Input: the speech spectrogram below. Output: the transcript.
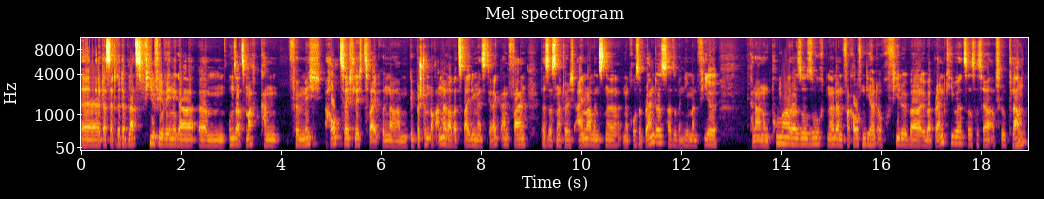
äh, dass der dritte Platz viel, viel weniger ähm, Umsatz macht, kann für mich hauptsächlich zwei Gründe haben. Gibt bestimmt noch andere, aber zwei, die mir jetzt direkt einfallen. Das ist natürlich einmal, wenn es eine, eine große Brand ist, also wenn jemand viel, keine Ahnung, Puma oder so sucht, ne, dann verkaufen die halt auch viel über, über Brand-Keywords, das ist ja absolut klar. Mhm.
